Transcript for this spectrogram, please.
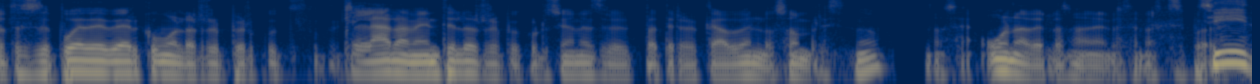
Entonces se puede ver como las repercusiones, claramente las repercusiones del patriarcado en los hombres, ¿no? O sea, una de las maneras en las que se puede Sí,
